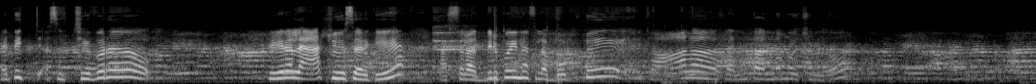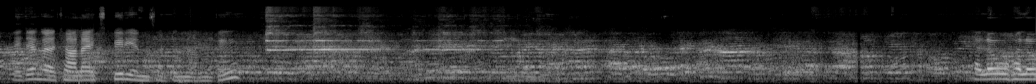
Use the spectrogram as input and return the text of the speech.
అయితే అసలు చివర తీర లాస్ట్ చూసరికి అసలు అద్దరిపోయింది అసలు ఆ బొట్టు చాలా ఎంత అందంగా వచ్చిందో. నిజంగా చాలా ఎక్స్పీరియన్స్ ఉంటుంది ఆమెకి హలో హలో.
